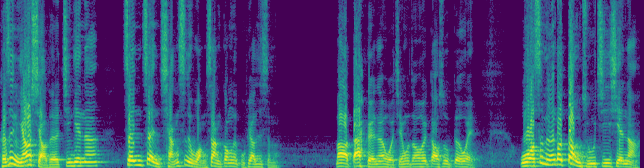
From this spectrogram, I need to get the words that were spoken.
可是你要晓得，今天呢，真正强势往上攻的股票是什么？那待会呢，我节目中会告诉各位，我是不是能够动足机先呐？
